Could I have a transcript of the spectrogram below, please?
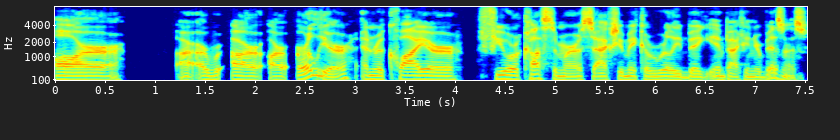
are, are, are, are earlier and require fewer customers to actually make a really big impact in your business.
